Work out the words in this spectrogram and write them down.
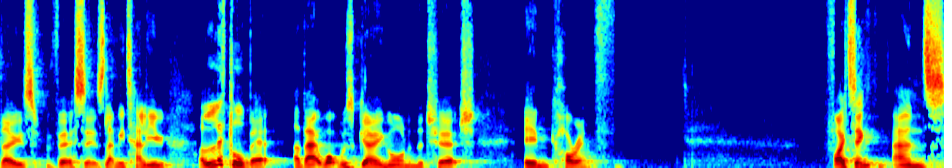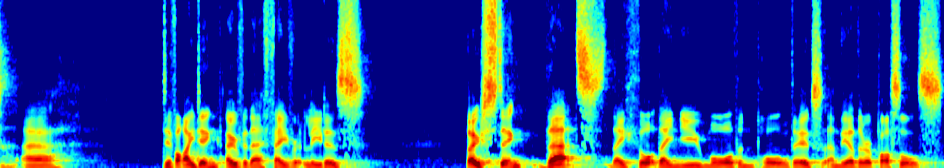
those verses, let me tell you a little bit about what was going on in the church in Corinth. Fighting and uh, dividing over their favourite leaders, boasting that they thought they knew more than Paul did and the other apostles,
